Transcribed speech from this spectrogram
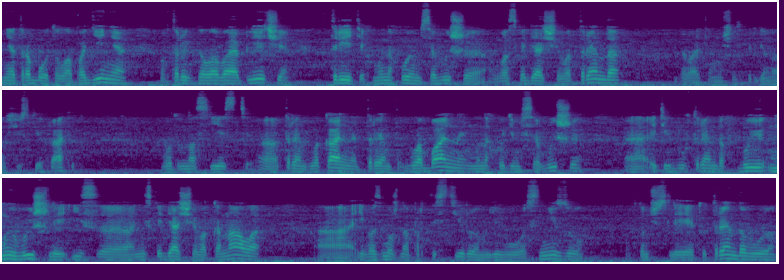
не отработала падение. Во-вторых, головая плечи. В-третьих, мы находимся выше восходящего тренда. Давайте мы сейчас перейдем на физический график. Вот у нас есть э, тренд локальный, тренд глобальный. Мы находимся выше Э, этих двух трендов. Мы вышли из нисходящего канала и, возможно, протестируем его снизу, в том числе эту трендовую.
